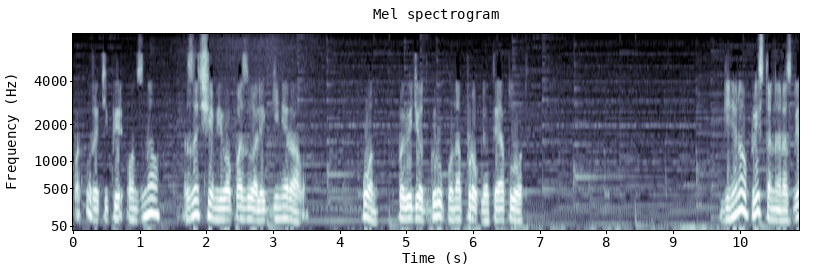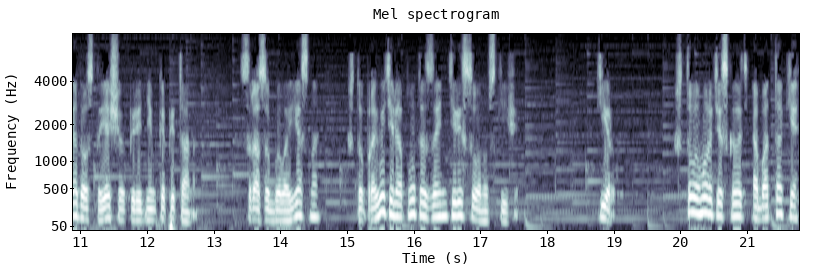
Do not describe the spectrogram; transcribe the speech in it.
Похоже, теперь он знал, зачем его позвали к генералу. Он поведет группу на проклятый оплот. Генерал пристально разглядывал стоящего перед ним капитана. Сразу было ясно, что правитель оплота заинтересован в Скифе. Кир, что вы можете сказать об атаке?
